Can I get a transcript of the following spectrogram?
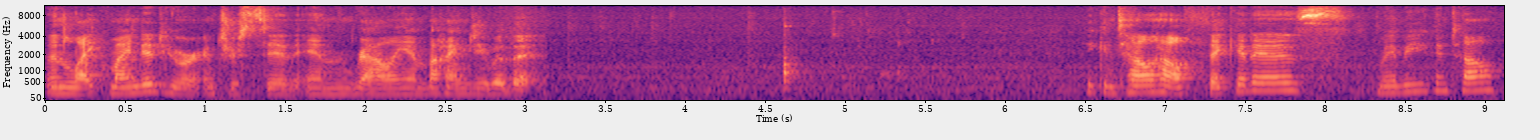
and like-minded who are interested in rallying behind you with it. You can tell how thick it is. Maybe you can tell.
